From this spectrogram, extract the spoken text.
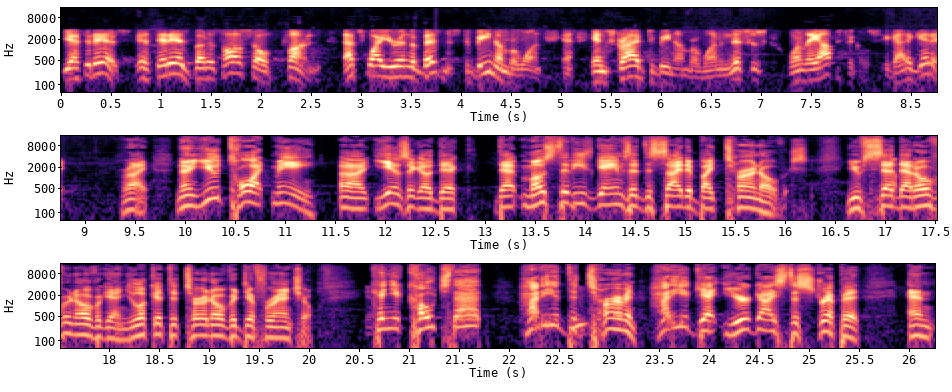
Yes, it is. Yes, it is. But it's also fun. That's why you're in the business to be number one and strive to be number one. And this is one of the obstacles. You got to get it. Right. Now, you taught me uh, years ago, Dick, that most of these games are decided by turnovers. You've said that over and over again. You look at the turnover differential. Can you coach that? How do you determine? How do you get your guys to strip it and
